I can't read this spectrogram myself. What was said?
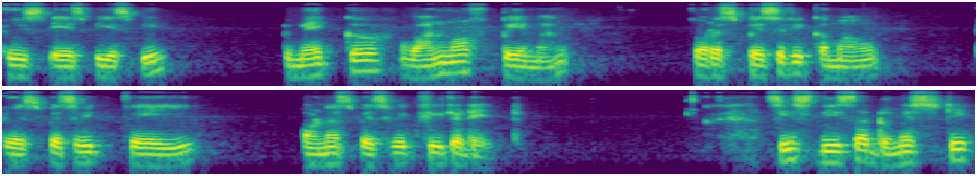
to its ASPSP to make a one-off payment for a specific amount to a specific payee on a specific future date. Since these are domestic,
